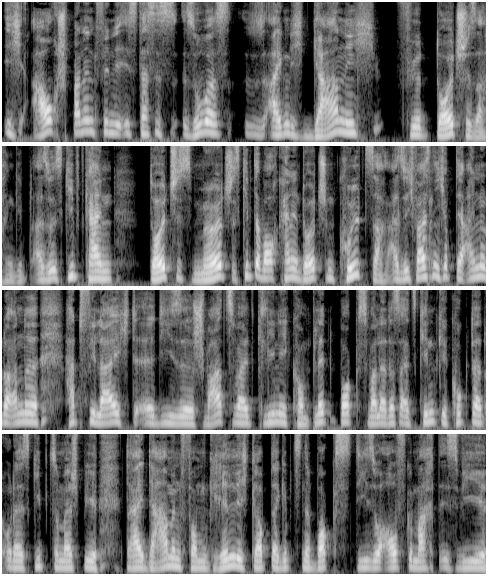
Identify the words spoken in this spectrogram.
ich auch spannend finde, ist, dass es sowas eigentlich gar nicht für deutsche Sachen gibt. Also es gibt kein deutsches Merch. Es gibt aber auch keine deutschen Kultsachen. Also ich weiß nicht, ob der eine oder andere hat vielleicht äh, diese Schwarzwaldklinik Komplettbox, weil er das als Kind geguckt hat. Oder es gibt zum Beispiel drei Damen vom Grill. Ich glaube, da gibt es eine Box, die so aufgemacht ist wie,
